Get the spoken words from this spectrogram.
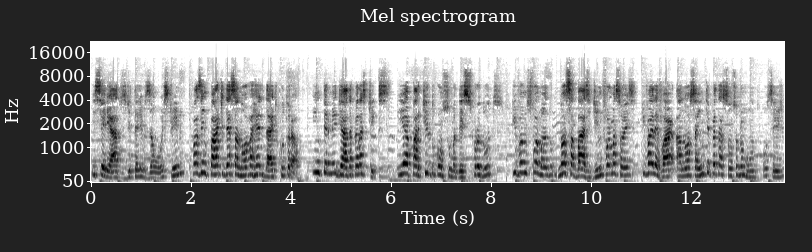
e seriados de televisão ou streaming fazem parte dessa nova realidade cultural, intermediada pelas TICs. E é a partir do consumo desses produtos que vamos formando nossa base de informações que vai levar à nossa interpretação sobre o mundo, ou seja,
